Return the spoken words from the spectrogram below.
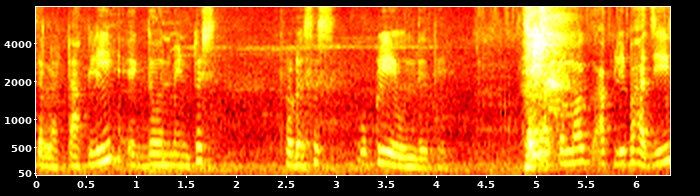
चला टाकली. एक दोन मिनटं थोडंसं उकळी येऊन देते. आता मग आपली भाजी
